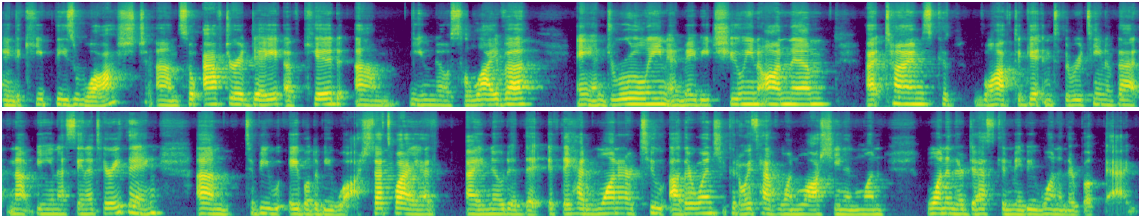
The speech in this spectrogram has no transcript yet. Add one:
saying to keep these washed. Um, so after a day of kid, um, you know, saliva and drooling and maybe chewing on them at times, because we'll have to get into the routine of that not being a sanitary thing, um, to be able to be washed. That's why I, I noted that if they had one or two other ones, you could always have one washing and one one in their desk and maybe one in their book bag.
